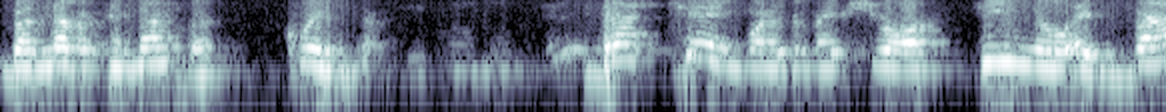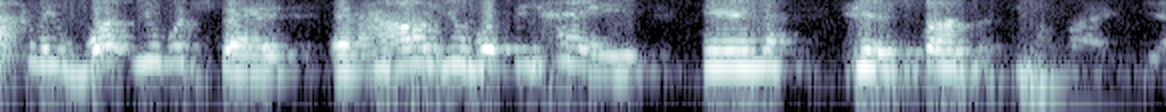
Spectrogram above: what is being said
but Nebuchadnezzar quizzed them. That king wanted to make sure he knew exactly what you would say and how you would behave in his service. Right. Yeah.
